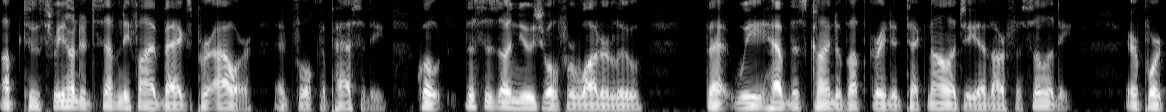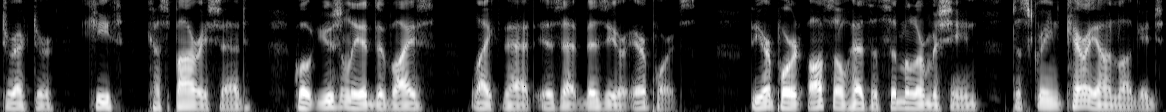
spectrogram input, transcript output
up to 375 bags per hour at full capacity. Quote, This is unusual for Waterloo that we have this kind of upgraded technology at our facility. Airport Director Keith Kaspari said, quote, Usually a device like that is at busier airports. The airport also has a similar machine to screen carry on luggage,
